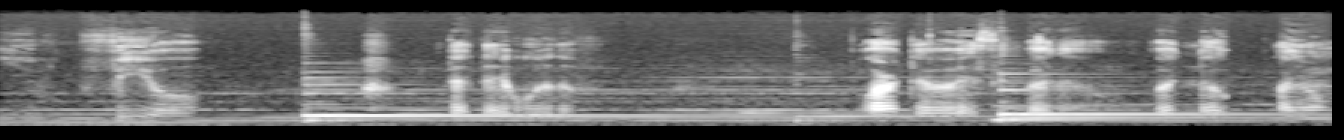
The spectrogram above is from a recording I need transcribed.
you feel that they would have learned their lesson by now. But nope, I am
